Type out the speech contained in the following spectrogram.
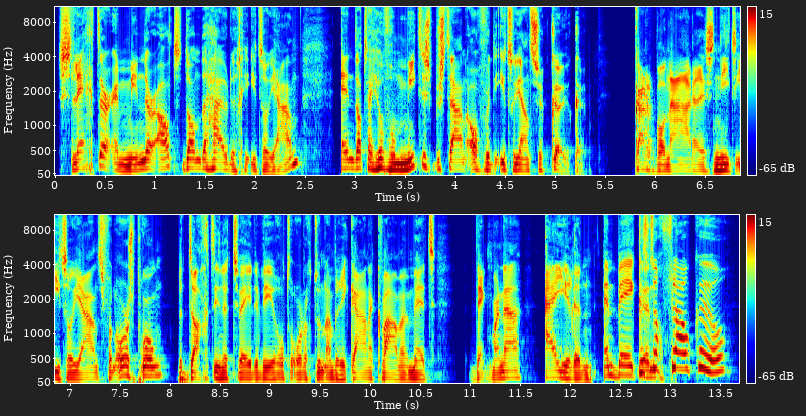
slechter en minder at dan de huidige Italiaan. En dat er heel veel mythes bestaan over de Italiaanse keuken. Carbonara is niet Italiaans van oorsprong. Bedacht in de Tweede Wereldoorlog toen Amerikanen kwamen met, denk maar na, eieren en bacon. Dat is toch flauwkul?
